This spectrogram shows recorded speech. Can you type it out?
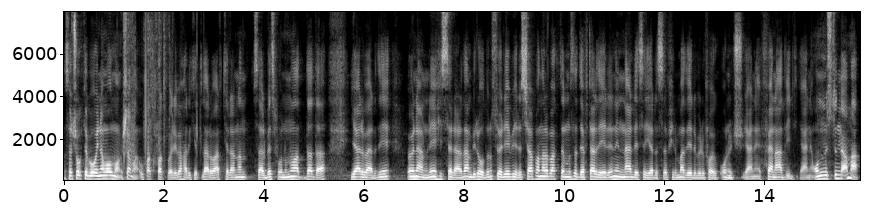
Aslında çok da bir oynama olmamış ama ufak ufak böyle bir hareketler var. Tera'nın serbest fonuna da da yer verdiği önemli hisselerden biri olduğunu söyleyebiliriz. Çarpanlara baktığımızda defter değerinin neredeyse yarısı. Firma değeri bölü FAVÖK 13 yani fena değil. Yani onun üstünde ama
